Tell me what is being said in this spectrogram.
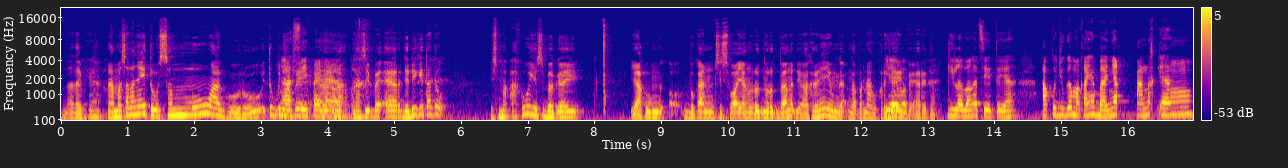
nah, Iya. nah masalahnya itu semua guru itu punya Ngasih P- PR. eh, ngasih PR jadi kita tuh Isma aku ya sebagai ya aku bukan siswa yang nurut-nurut banget ya akhirnya ya nggak nggak pernah aku kerjain Iya, Bu. PR itu Gila banget sih itu ya. Aku juga makanya banyak anak yang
